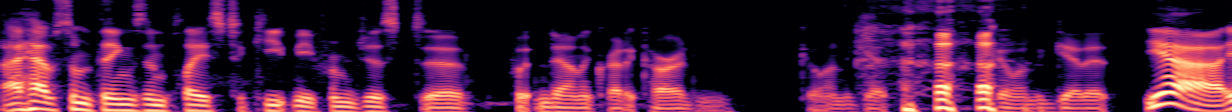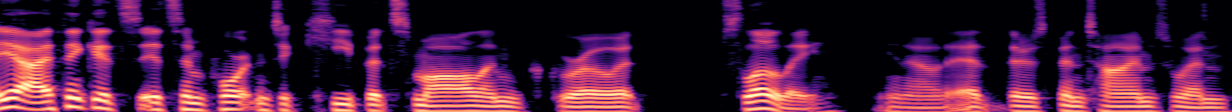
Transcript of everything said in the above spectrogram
I have some things in place to keep me from just uh, putting down the credit card and going to get going to get it. Yeah, yeah. I think it's it's important to keep it small and grow it slowly. You know, uh, there's been times when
